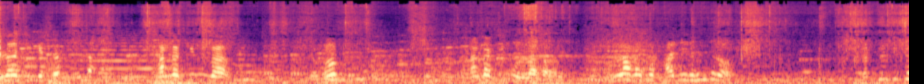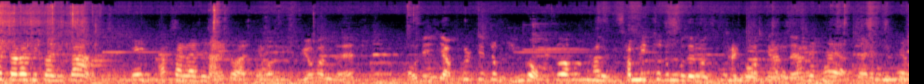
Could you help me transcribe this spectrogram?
올라갈 수 있겠어? 올라가. 장갑 끼고 가. 어? 장갑 끼고 올라가. 올라가서 바지를 흔들어. 풀집에 떨어질 거니까 게임 박살나진 않을 것 같아. 어, 위험한데? 어디, 야, 폴대 좀긴 거 없어? 한 3m 정도 되면 갈 것 같긴 한데. 3m짜리 폴대로.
